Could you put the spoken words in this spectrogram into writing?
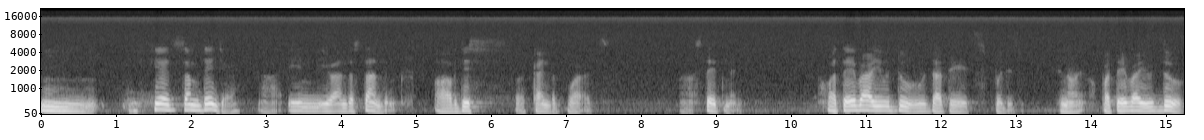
Mm, here's some danger uh, in your understanding of this uh, kind of words, uh, statement. Whatever you do, that is Buddhism. You know, whatever you do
